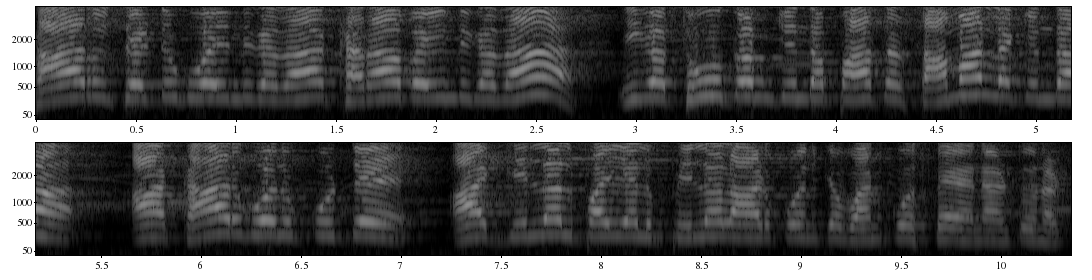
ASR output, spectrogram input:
కారు షెడ్డుకు పోయింది కదా ఖరాబ్ అయింది కదా ఇక తూకం కింద పాత సామాన్ల కింద ఆ కారు కొనుక్కుంటే ఆ గిల్లల పయ్యలు పిల్లలు ఆడుకోనికి వనుకొస్తాయని అంటున్నాడు.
